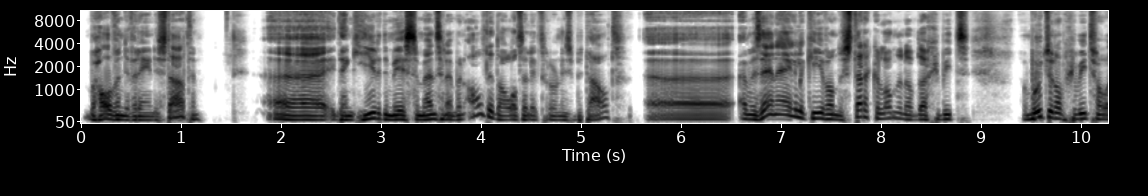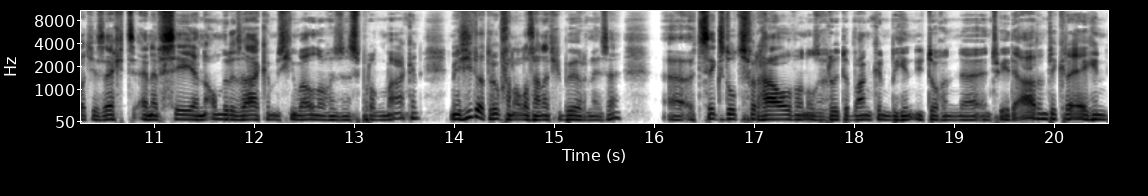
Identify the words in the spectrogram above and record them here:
behalve in de Verenigde Staten. Uh, ik denk hier, de meeste mensen hebben altijd alles elektronisch betaald. en we zijn eigenlijk een van de sterke landen op dat gebied we moeten op gebied van wat je zegt, NFC en andere zaken, misschien wel nog eens een sprong maken. Maar je ziet dat er ook van alles aan het gebeuren is. Hè. Uh, het six-dots verhaal van onze grote banken begint nu toch een, uh, een tweede adem te krijgen.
